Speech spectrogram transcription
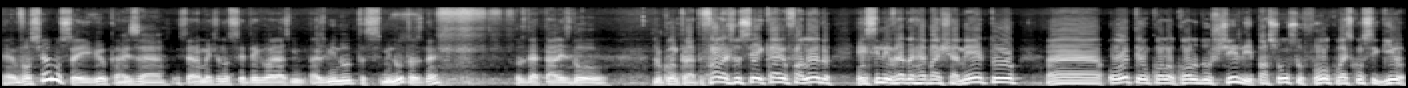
É, você eu não sei, viu, cara? Pois é. Sinceramente, eu não sei. Tem que olhar as, as minutas, minutas, né? Os detalhes do, do contrato. Fala, José e Caio falando em se livrar do rebaixamento. Ah, ontem o Colo-Colo do Chile passou um sufoco, mas conseguiu.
